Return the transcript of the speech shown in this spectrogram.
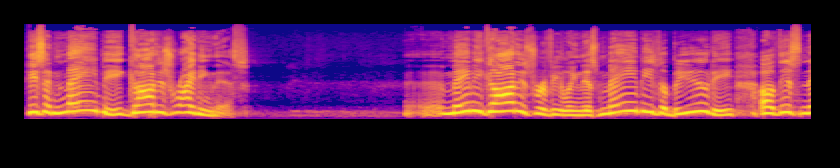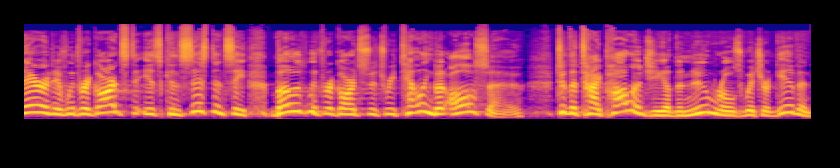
He said, maybe God is writing this. Uh, maybe God is revealing this. Maybe the beauty of this narrative with regards to its consistency, both with regards to its retelling, but also to the typology of the numerals which are given,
